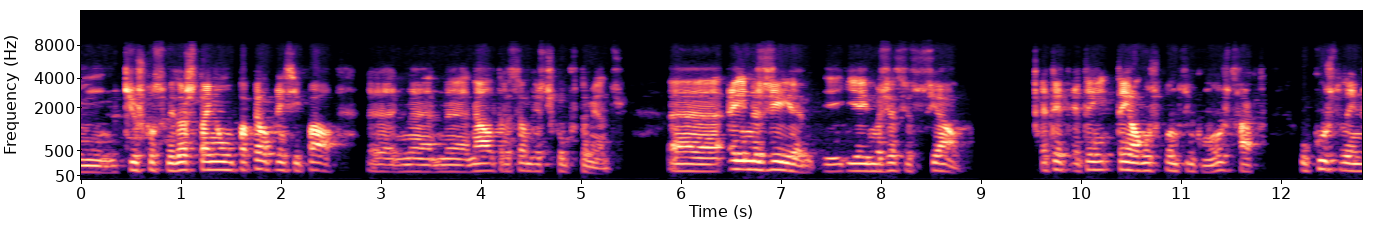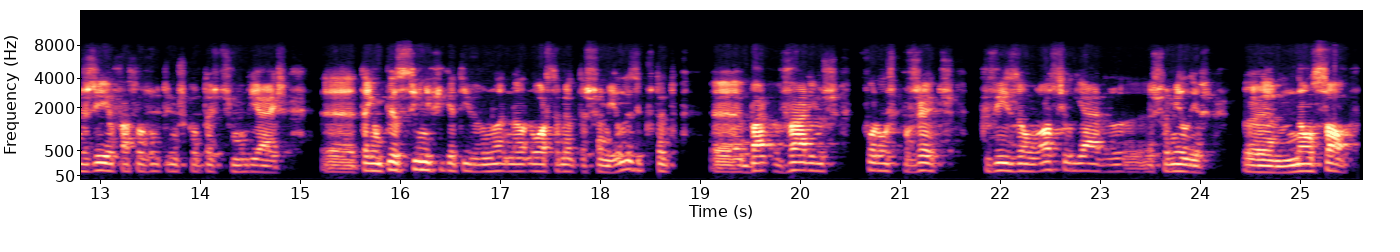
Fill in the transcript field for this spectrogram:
um, que os consumidores tenham um papel principal na, na, na, alteração destes comportamentos. a energia e, e a emergência social até, tem, tem alguns pontos em comuns, de facto, o custo da energia face aos últimos contextos mundiais uh, tem um peso significativo no, no, orçamento das famílias e, portanto, uh, vários foram os projetos que visam auxiliar uh, as famílias não só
